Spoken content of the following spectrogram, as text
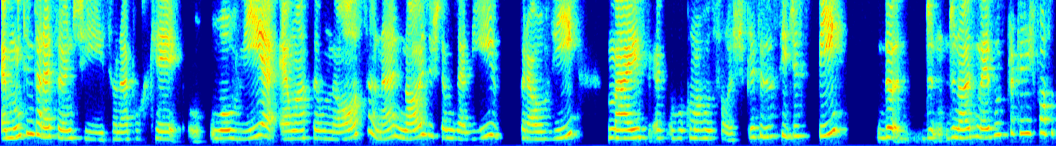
é muito interessante isso, né? Porque o, o ouvir é, é uma ação nossa, né? Nós estamos ali para ouvir, mas, é, como a Rose falou, a gente precisa se despir do, de, de, nós mesmos para que a gente possa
